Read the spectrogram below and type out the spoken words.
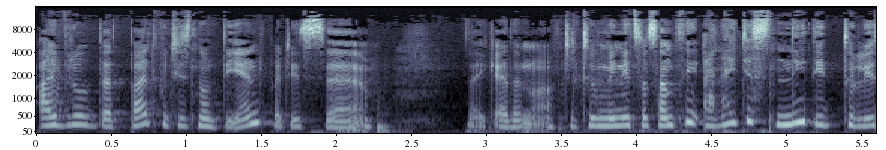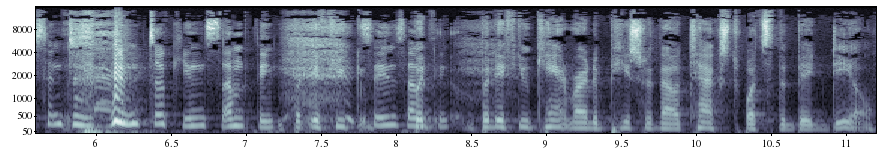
I wrote that part, which is not the end, but it's. Uh, like I don't know, after two minutes or something, and I just needed to listen to them talking something, But if you saying something. but if you can't write a piece without text, what's the big deal?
